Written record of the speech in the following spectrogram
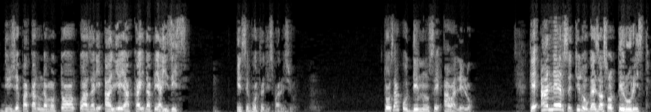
dirigé par kalunda motor oyo azali allié ya kaida mpe isis et c'est votre disparition. Toza kodénonce awa lelo que aner c'est une organisation terroriste.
